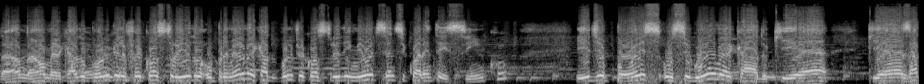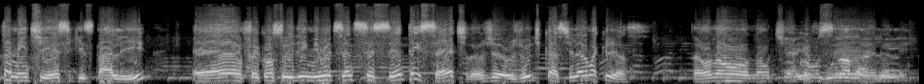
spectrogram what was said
Não, não, o mercado público ele foi construído, o primeiro mercado público foi construído em 1845 e depois o segundo mercado, que é que é exatamente esse que está ali, é, foi construído em 1867. Né? O Júlio de Castilho era uma criança. Então não, não tinha Aí como ser ele ali.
